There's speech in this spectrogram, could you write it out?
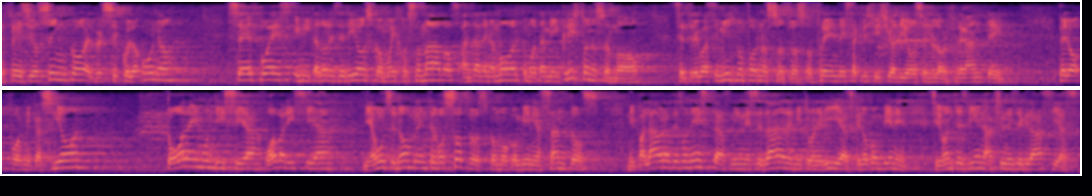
Efesios 5, el versículo 1, Sed pues imitadores de Dios como hijos amados, andad en amor como también Cristo nos amó, se entregó a sí mismo por nosotros, ofrenda y sacrificio a Dios en olor fragante. Pero fornicación, toda inmundicia o avaricia, ni aun se nombre entre vosotros como conviene a santos ni palabras deshonestas, ni necedades, ni tronerías que no convienen, sino antes bien acciones de gracias,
